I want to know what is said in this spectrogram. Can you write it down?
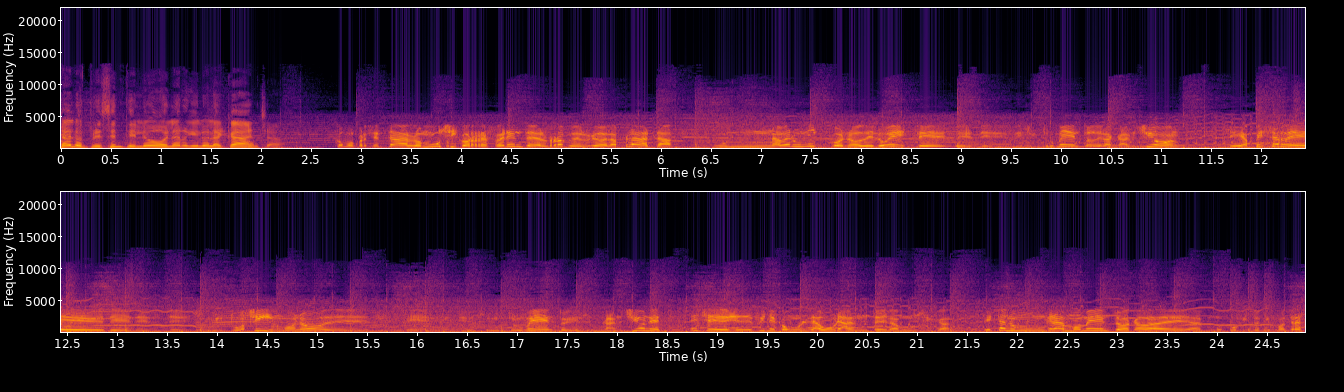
ya lo preséntelo, lárguelo a la cancha. también. ¿Cómo presentarlo? Músico referente del rock del Río de la Plata. Un, a ver, un ícono del oeste, de, de- instrumento, de la canción. Que a pesar de su virtuosismo, ¿no? De, de- en su instrumento y en sus canciones, él se define como un laburante de la música. Está en un gran momento, acaba de, muy poquito tiempo atrás,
